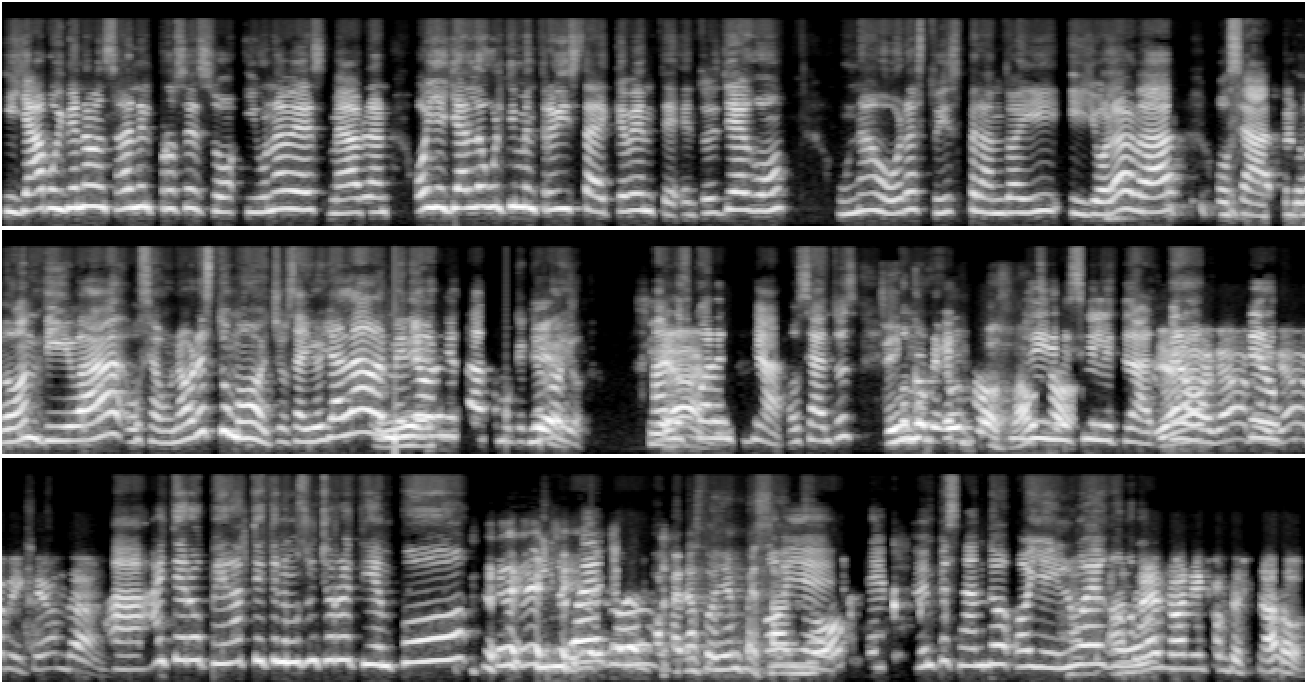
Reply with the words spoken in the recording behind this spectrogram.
Y ya voy bien avanzada en el proceso y una vez me hablan, oye, ya la última entrevista de que vente. Entonces llego, una hora estoy esperando ahí y yo la verdad, o sea, perdón, diva, o sea, una hora es too much, o sea, yo ya la media hora ya estaba como que qué Yes. rollo. Sí, a ya. los 40 ya, o sea, entonces... Cinco como que- minutos, vamos. Sí, sí, literal. Ya, pero, Gaby, pero, Gaby, ¿qué onda? ay, Tero, espérate, tenemos un chorro de tiempo. Y luego, Apenas estoy empezando. oye, eh, estoy empezando, oye, y luego, Andrés no ha ni contestado.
